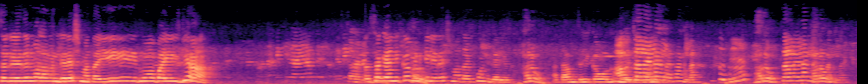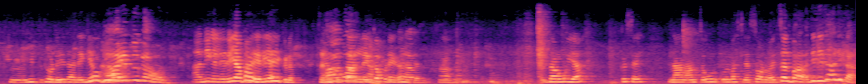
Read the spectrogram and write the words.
सगळेजण मला म्हणले रेश्माताई मोबाईल घ्या. सगळ्यांनी कमेंट केली रेश्माताई फोन घ्या एक. हॅलो. आता आमचं ही कवा घेऊन येतात? हॅलो. हम्म, इथं थोडे झाले. घेऊ घेऊ. हा येतो गावात या बाहेर या इकडं. त्यांचं चाललंय ना. कपडे घालतात. हा हा. जाऊया. कसं आहे? नाना आमचं उरकून बसल्या सोडवाय. चल बा दिदी झाली का?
